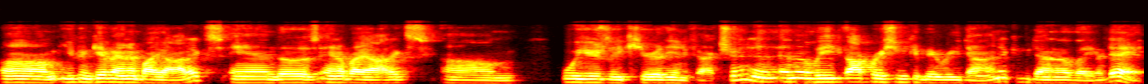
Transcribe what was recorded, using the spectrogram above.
Um, you can give antibiotics and those antibiotics um, will usually cure the infection and, and the lead operation can be redone. It can be done at a later date.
